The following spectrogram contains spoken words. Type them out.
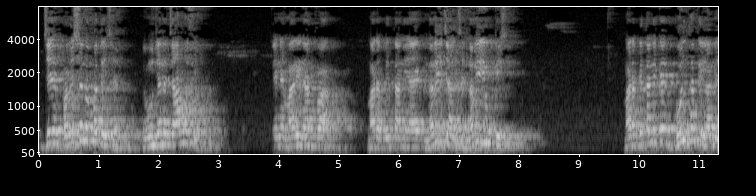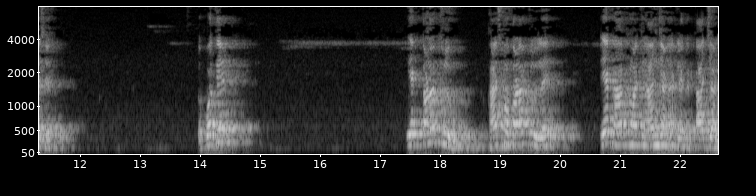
જે ભવિષ્યનો પતિ છે હું જેને ચાહું છું, એને મારી નાખવા મારા પિતાની આ એક નવી ચાલ છે, નવી યુક્તિ છે. મારા પિતાની કંઈક ભૂલ થતી લાગે છે. તો પોતે એક તણખલું, ઘાસનું તણખલું લઈ એક આંખમાંથી આંજણ, એટલે કે કાજળ,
